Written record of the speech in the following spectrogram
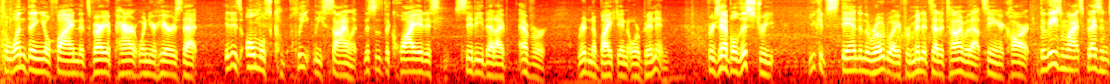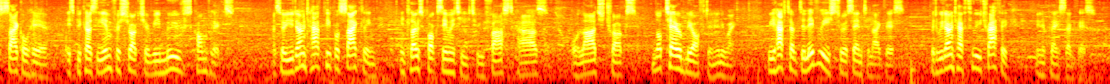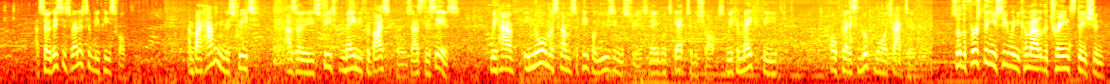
So one thing you'll find that's very apparent when you're here is that it is almost completely silent. This is the quietest city that I've ever ridden a bike in or been in. For example, this street, you could stand in the roadway for minutes at a time without seeing a car. The reason why it's pleasant to cycle here is because the infrastructure removes conflicts. And so you don't have people cycling in close proximity to fast cars or large trucks, not terribly often anyway. We have to have deliveries to a centre like this, but we don't have through traffic in a place like this. And so this is relatively peaceful. And by having the street as a street mainly for bicycles, as this is, we have enormous numbers of people using the street and able to get to the shops. We can make the whole place look more attractive. So the first thing you see when you come out of the train station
